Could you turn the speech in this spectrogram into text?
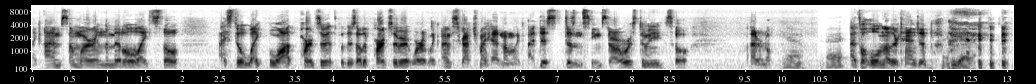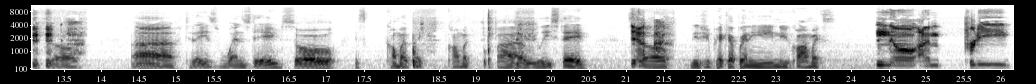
Like I'm somewhere in the middle. I still I still like a lot parts of it, but there's other parts of it where like I've scratched my head and I'm like I, this doesn't seem Star Wars to me. So I don't know. Yeah. Uh, That's a whole nother tangent. yeah. So, uh, today's Wednesday, so it's comic comic uh, release day. Yeah. So, did you pick up any new comics? No, I'm pretty.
